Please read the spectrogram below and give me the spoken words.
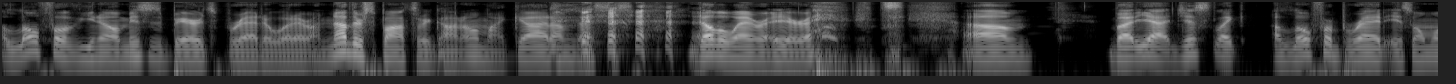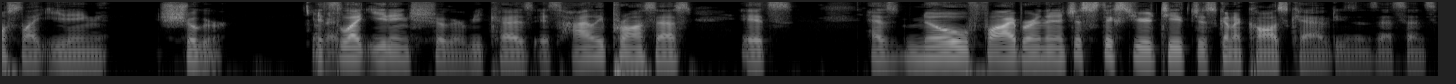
a loaf of you know Mrs. Baird's bread or whatever. Another sponsor gone. Oh my God, I'm that's just double whammy right here, right? um, but yeah, just like a loaf of bread is almost like eating sugar. Okay. It's like eating sugar because it's highly processed. It's has no fiber, and then it just sticks to your teeth, just gonna cause cavities in that sense.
